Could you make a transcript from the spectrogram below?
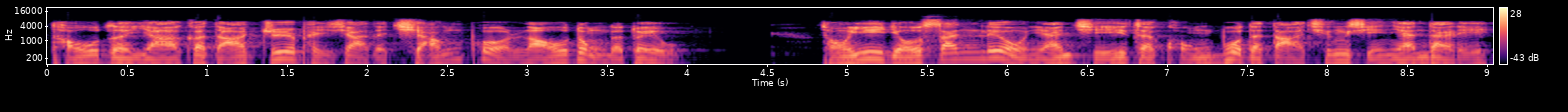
头子雅各达支配下的强迫劳动的队伍。从1936年起，在恐怖的大清洗年代里，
